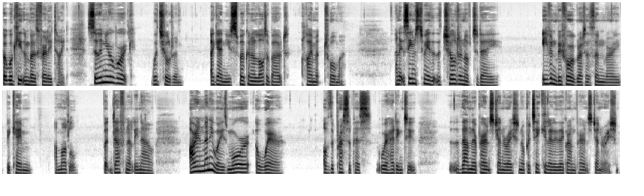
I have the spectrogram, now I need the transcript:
but we'll keep them both fairly tight. So in your work with children, again, you've spoken a lot about climate trauma. And it seems to me that the children of today, even before Greta Thunberg became a model, but definitely now, are in many ways more aware of the precipice we're heading to than their parents' generation, or particularly their grandparents' generation.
